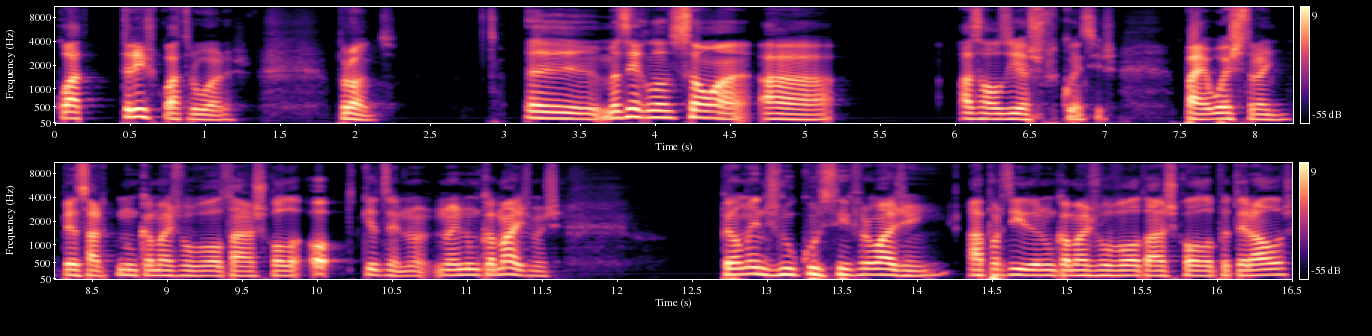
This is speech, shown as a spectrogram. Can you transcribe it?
4, 3, 4 horas. Pronto. Mas em relação a, às aulas e às frequências, pá, é estranho pensar que nunca mais vou voltar à escola. Oh, quer dizer, não, não é nunca mais, mas pelo menos no curso de enfermagem, à partida, nunca mais vou voltar à escola para ter aulas.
